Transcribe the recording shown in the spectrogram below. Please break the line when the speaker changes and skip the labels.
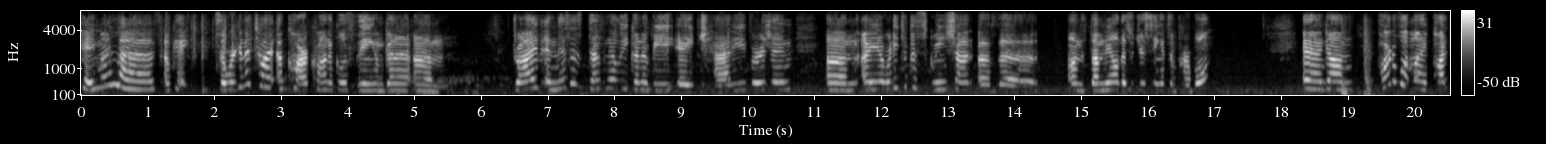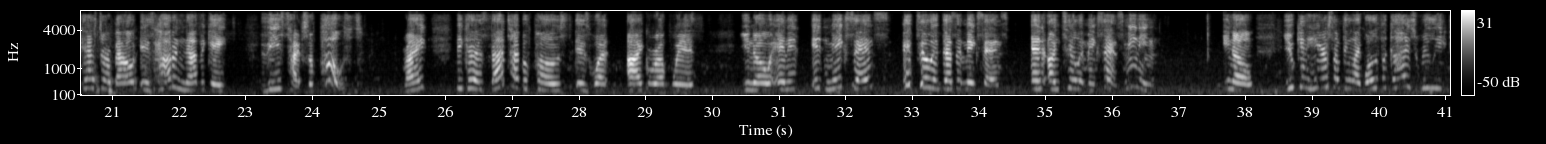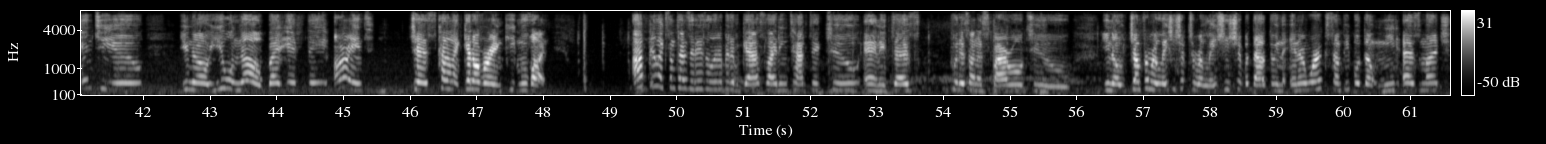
Hey, my loves. Okay, so we're gonna try a car chronicles thing. I'm gonna um drive, and this is definitely gonna be a chatty version. Um, I already took a screenshot of the on the thumbnail. That's what you're seeing. It's in purple. And um, part of what my podcasts are about is how to navigate these types of posts, right? Because that type of post is what I grew up with you know, and it it makes sense until it doesn't make sense, and until it makes sense. Meaning, you know, you can hear something like, "Well, if a guy's really into you, you know, you will know." But if they aren't, just kind of like get over it and keep move on. I feel like sometimes it is a little bit of a gaslighting tactic too, and it does put us on a spiral to you know, jump from relationship to relationship without doing the inner work. Some people don't need as much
